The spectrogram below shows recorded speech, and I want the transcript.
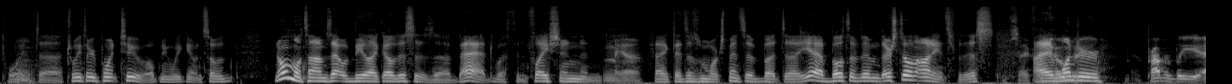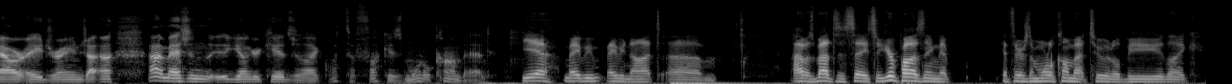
point uh, 23.2 opening weekend. So normal times that would be like, oh, this is uh, bad with inflation and Yeah. the fact that this is more expensive. But uh, yeah, both of them, they're still an audience for this. For I COVID. wonder. Probably our age range. I, I I imagine the younger kids are like, "What the fuck is Mortal Kombat?" Yeah, maybe, maybe not. Um, I was about to say, so you're positing that if there's a Mortal Kombat 2, it'll be like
